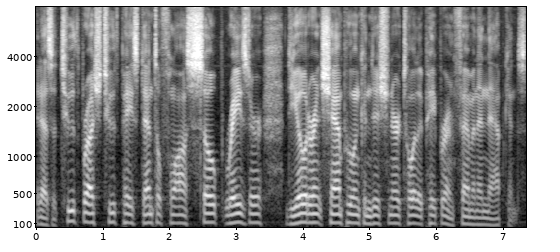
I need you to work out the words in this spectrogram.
It has a toothbrush, toothpaste, dental floss, soap, razor, deodorant, shampoo and conditioner, toilet paper, and feminine napkins.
